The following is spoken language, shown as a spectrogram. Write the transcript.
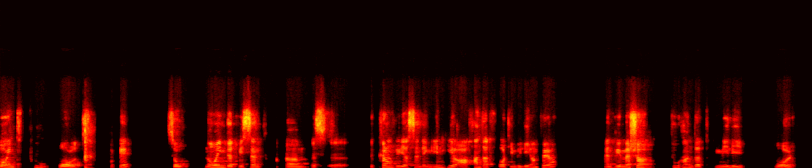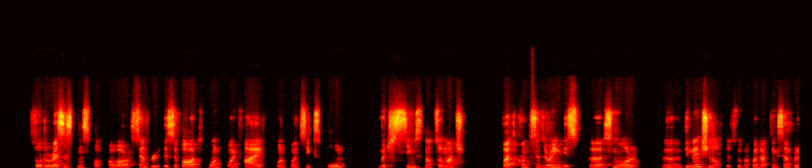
0.2 volt. Okay, so knowing that we send um, uh, the current we are sending in here are 140 milliampere, and we measure 200 millivolt. So the resistance of our sample is about 1.5, 1.6 ohm, which seems not so much, but considering this uh, small uh, dimension of the superconducting sample,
